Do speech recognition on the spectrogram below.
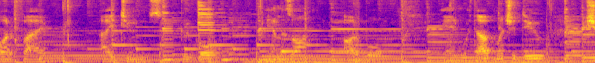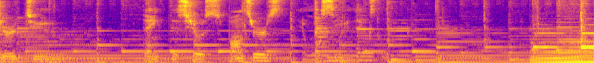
Spotify, iTunes, Google, Amazon, Audible. And without much ado, be sure to thank this show's sponsors, and we'll see you next week.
